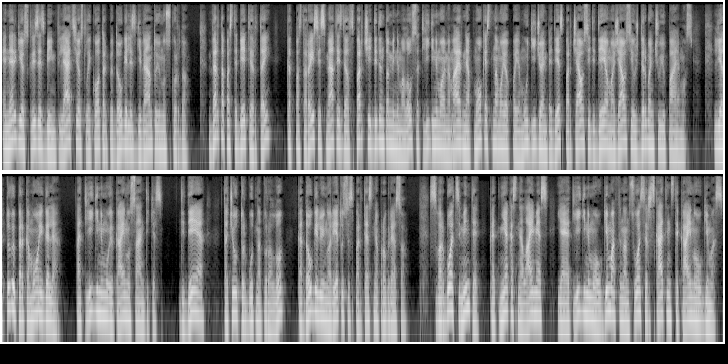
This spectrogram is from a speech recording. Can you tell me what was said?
energijos krizės bei infliacijos laikotarpiu daugelis gyventojų nuskurdo. Verta pastebėti ir tai, kad pastaraisiais metais dėl sparčiai didinto minimalaus atlyginimo MMA ir neapmokestinamojo pajamų dydžio MPD sparčiausiai didėjo mažiausiai uždirbančiųjų pajamos. Lietuvių perkamoji gale - atlyginimų ir kainų santykis - didėja, tačiau turbūt natūralu, kad daugeliui norėtųsi spartesnio progreso. Svarbu atsiminti, kad niekas nelaimės, jei atlyginimų augimą finansuos ir skatins tik kainų augimas.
